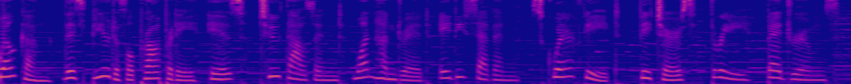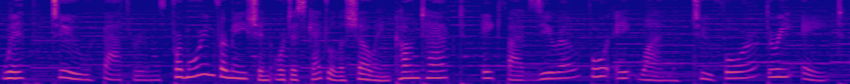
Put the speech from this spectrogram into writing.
Welcome. This beautiful property is 2,187 square feet. Features three bedrooms with two bathrooms. For more information or to schedule a showing, contact 850 481 2438.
